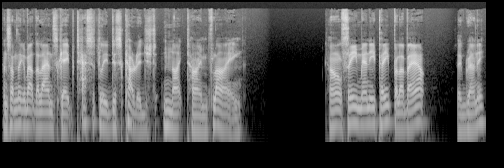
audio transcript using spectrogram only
and something about the landscape tacitly discouraged night-time flying. Can't see many people about, said Granny.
